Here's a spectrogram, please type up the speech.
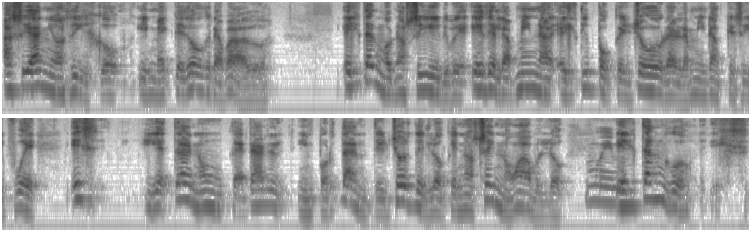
hace años dijo, y me quedó grabado, el tango no sirve, es de la mina, el tipo que llora, la mina que se fue, es y está en un canal importante. Yo de lo que no sé no hablo. Muy bien. el tango, es-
